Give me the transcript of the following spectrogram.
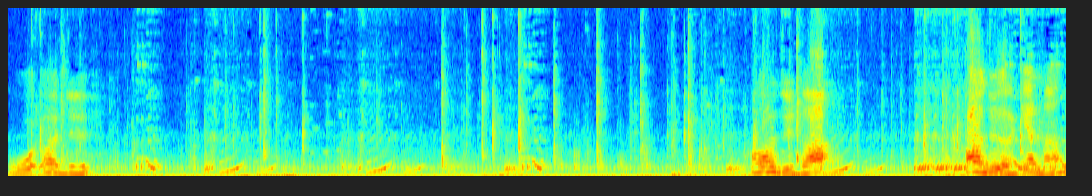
What did I do? I want to do that. I want to do that again, man.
